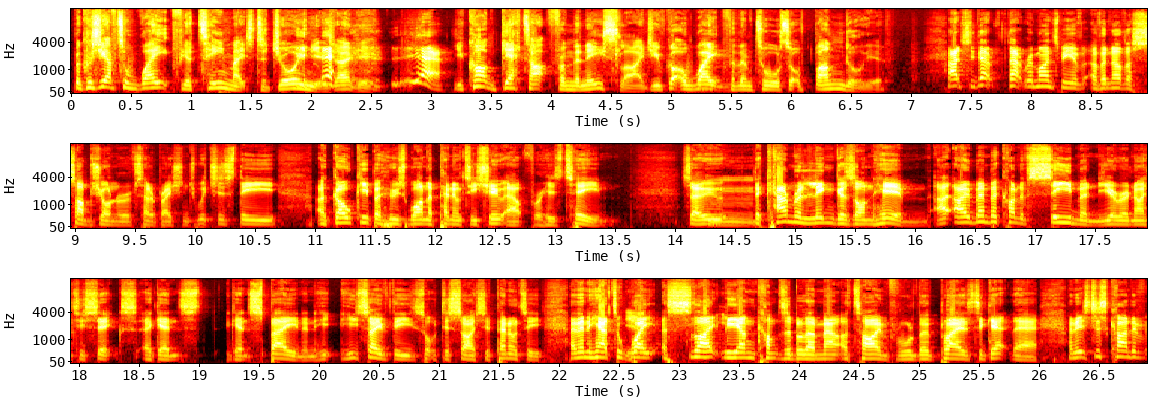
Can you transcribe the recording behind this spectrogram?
because you have to wait for your teammates to join you, don't you? yeah You can't get up from the knee slide. You've got to wait mm. for them to all sort of bundle you. Actually, that that reminds me of, of another subgenre of celebrations, which is the a goalkeeper who's won a penalty shootout for his team. So mm. the camera lingers on him. I, I remember kind of Seaman Euro '96 against against Spain, and he, he saved the sort of decisive penalty, and then he had to wait a slightly uncomfortable amount of time for all the players to get there, and it's just kind of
